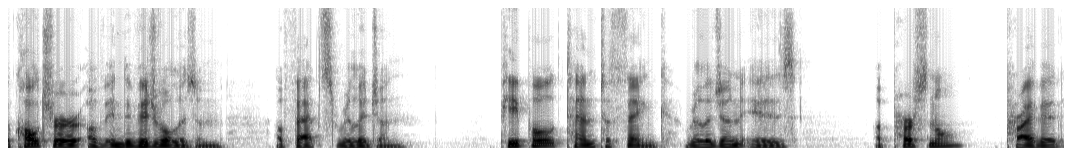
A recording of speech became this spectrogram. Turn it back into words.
The culture of individualism affects religion. People tend to think religion is a personal, private,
